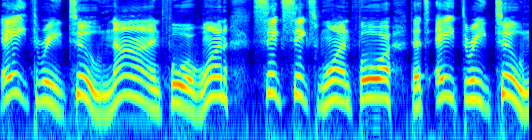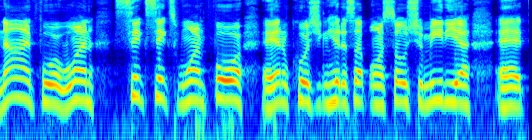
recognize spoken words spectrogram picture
832 941 6614. That's 832 941 6614. And of course, you can hit us up on social media at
